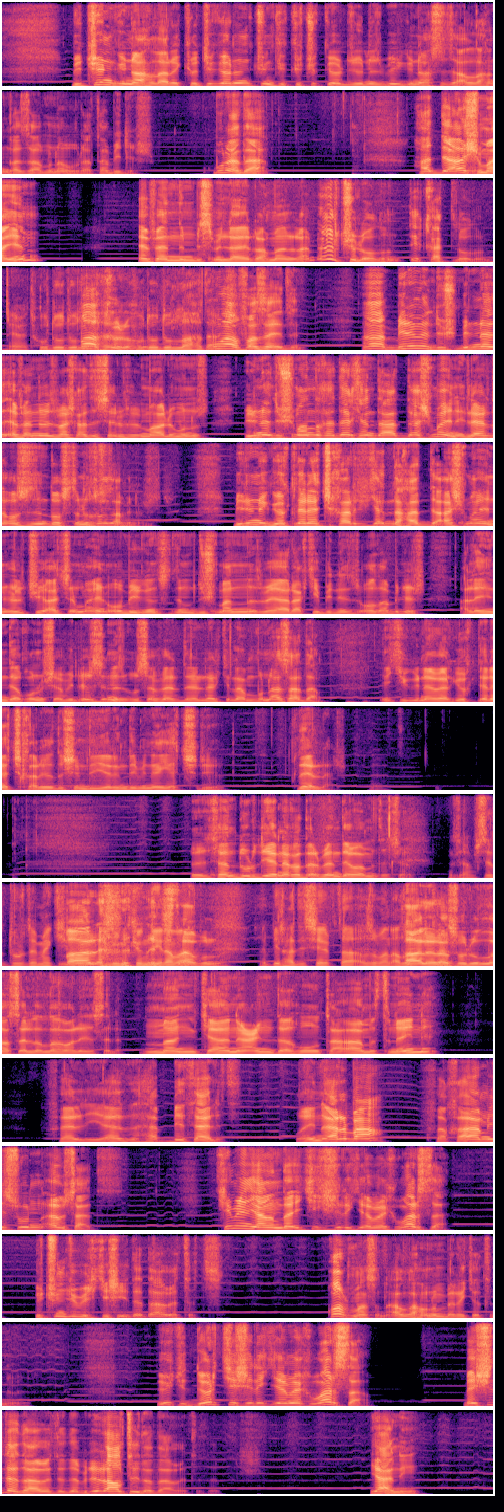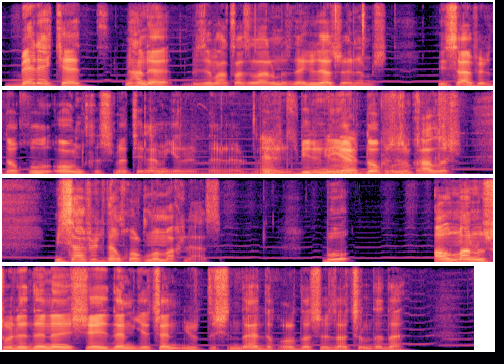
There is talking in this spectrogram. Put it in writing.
Bütün günahları kötü görün çünkü küçük gördüğünüz bir günah sizi Allah'ın gazabına uğratabilir. Burada haddi aşmayın. Efendim Bismillahirrahmanirrahim. Ölçülü olun, dikkatli olun. Evet, hududullahı, hududullahı da muhafaza edin. Ha birine düş birine Efendimiz başka hadis-i şerifi malumunuz. Birine düşmanlık ederken de haddi aşmayın. İleride o sizin dostunuz Dostum. olabilir. Birini göklere çıkarırken de haddi aşmayın, ölçüyü açırmayın. O bir gün sizin düşmanınız veya rakibiniz olabilir. Aleyhinde konuşabilirsiniz. Bu sefer derler ki lan bu nasıl adam? İki gün evvel göklere çıkarıyordu, şimdi yerin dibine geçiriyor. Derler. Evet. Sen dur diyene kadar ben devam edeceğim. Hocam size dur demek Bale, mümkün değil ama bir hadis-i şerif daha o zaman alıp. Kale Resulullah sallallahu aleyhi ve sellem. Men kâne indehu ta'am ithneyni fel yezheb bi thalith. Ve in erba fe hamisun ev sadis. Kimin yanında iki kişilik yemek varsa üçüncü bir kişiyi de davet etsin. Korkmasın Allah onun bereketini verir. Diyor ki dört kişilik yemek varsa beşi de davet edebilir, altıyı da davet edebilir. Yani bereket, hani bizim atalarımız ne güzel söylemiş. Misafir dokuz on kısmetiyle mi gelir derler. Bir, evet, birini bir yer dokuzu kalır. kalır. Misafirden korkmamak lazım. Bu Alman usulü denen şeyden geçen yurt dışındaydık. Orada söz açıldı da.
